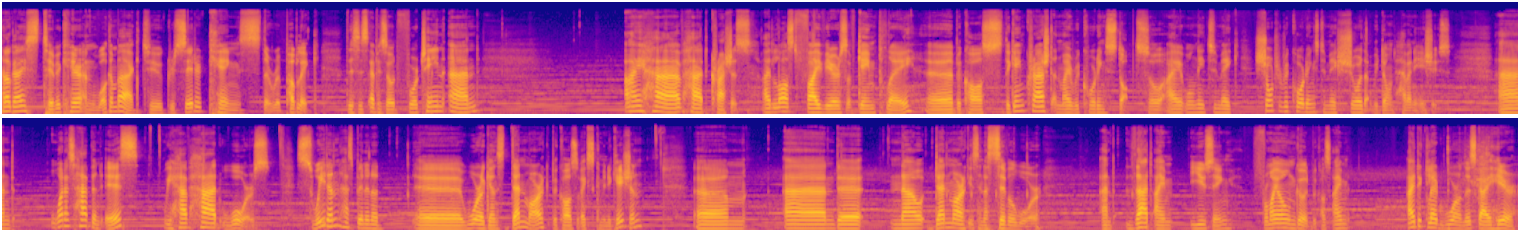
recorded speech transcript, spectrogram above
Hello guys, Tivec here and welcome back to Crusader Kings The Republic. This is episode 14 and I have had crashes. I lost 5 years of gameplay uh, because the game crashed and my recording stopped. So I will need to make shorter recordings to make sure that we don't have any issues. And what has happened is we have had wars. Sweden has been in a uh, war against Denmark because of excommunication. Um, and uh, now Denmark is in a civil war. And that I'm using for my own good because I'm I declared war on this guy here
